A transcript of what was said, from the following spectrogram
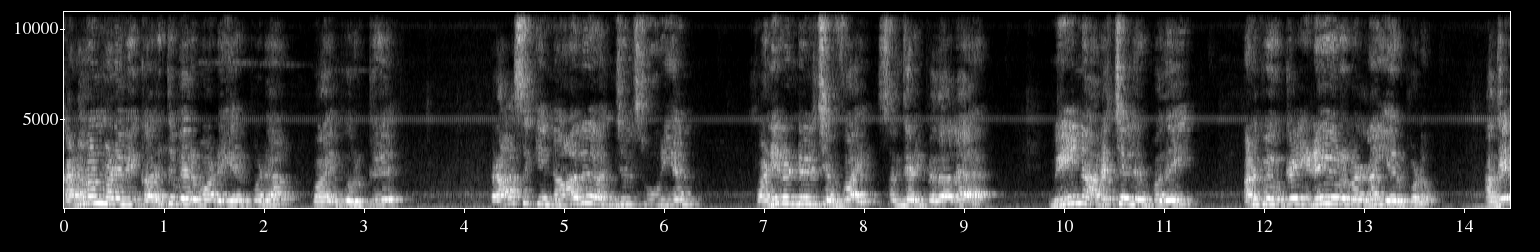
கணவன் மனைவி கருத்து வேறுபாடு ஏற்பட வாய்ப்பு இருக்கு ராசிக்கு நாலு அஞ்சில் சூரியன் பனிரெண்டில் செவ்வாய் சஞ்சரிப்பதால வீண் அலைச்சல் இருப்பதை அனுபவிக்க இடையூறுகள்லாம் ஏற்படும். அதே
